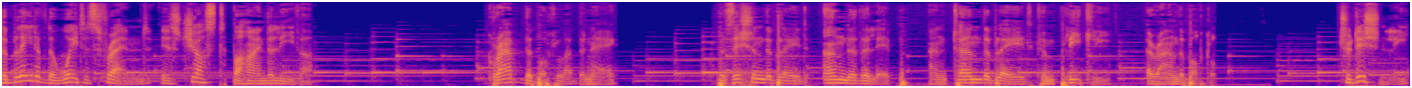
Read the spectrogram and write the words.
The blade of the waiter's friend is just behind the lever. Grab the bottle at the neck, position the blade under the lip and turn the blade completely around the bottle. Traditionally,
